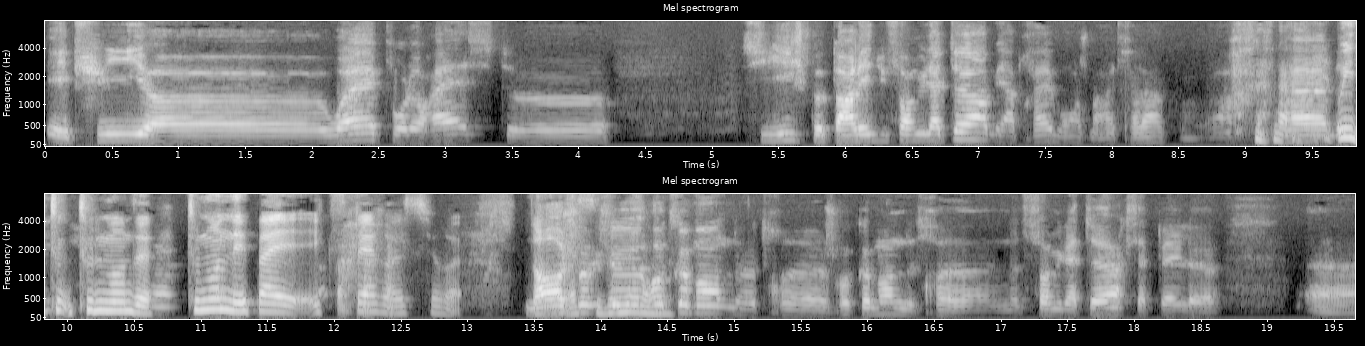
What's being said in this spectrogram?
Et puis, euh, ouais, pour le reste, si je peux parler du formulateur, mais après, bon, je m'arrêterai là. oui, tout, tout, le monde, tout le monde n'est pas expert sur. Non, je, je recommande notre, je recommande notre notre formulateur qui s'appelle euh,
